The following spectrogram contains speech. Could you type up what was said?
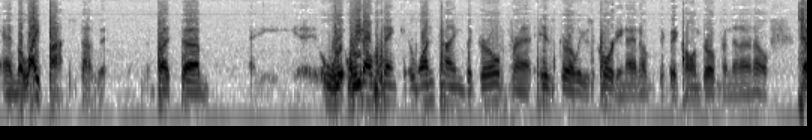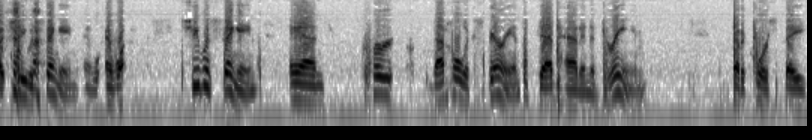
and the light box does it. But um, we, we don't think. One time, the girlfriend, his girl he was courting, I don't think they call him girlfriend. Then I don't know, but she was singing, and and what she was singing, and her that whole experience Deb had in a dream, but of course they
